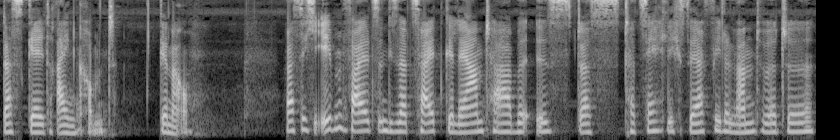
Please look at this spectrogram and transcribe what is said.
dass Geld reinkommt. Genau. Was ich ebenfalls in dieser Zeit gelernt habe, ist, dass tatsächlich sehr viele Landwirte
